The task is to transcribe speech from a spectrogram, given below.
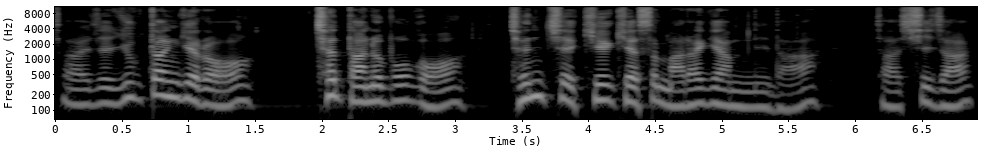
자, 이제 6단계로 첫 단어 보고 전체 기억해서 말하게 합니다. 자, 시작.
